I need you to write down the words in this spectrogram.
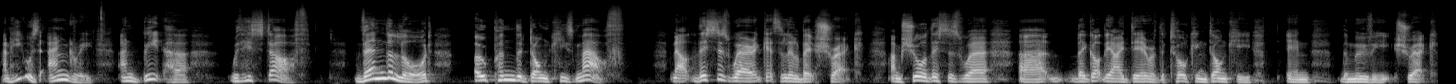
and he was angry and beat her with his staff. Then the Lord opened the donkey's mouth. Now, this is where it gets a little bit Shrek. I'm sure this is where uh, they got the idea of the talking donkey in the movie Shrek.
